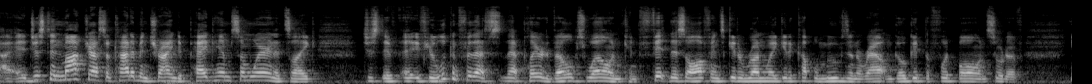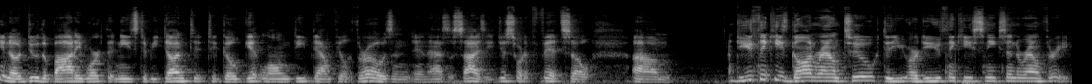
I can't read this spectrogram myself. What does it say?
I, just in mock drafts, I've kind of been trying to peg him somewhere, and it's like, just if, if you're looking for that that player develops well and can fit this offense, get a runway, get a couple moves in a route, and go get the football and sort of you know, do the body work that needs to be done to, to go get long, deep downfield throws and, and has the size. He just sort of fits. So, um, do you think he's gone round two? Do you, or do you think he sneaks into round three?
